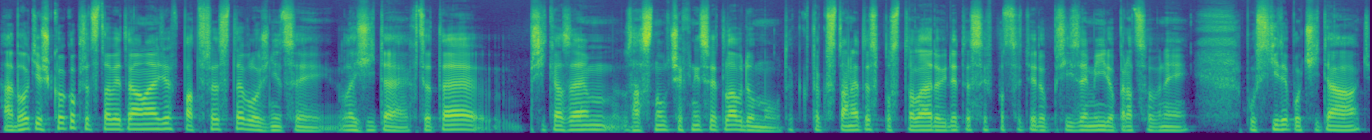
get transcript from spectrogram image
Ale bylo těžko jako představitelné, že v patře jste v ložnici, ležíte, chcete příkazem zasnout všechny světla v domu, tak, tak stanete z postele, dojdete si v podstatě do přízemí, do pracovny, pustíte počítač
